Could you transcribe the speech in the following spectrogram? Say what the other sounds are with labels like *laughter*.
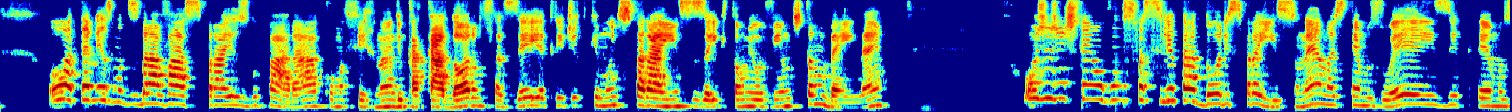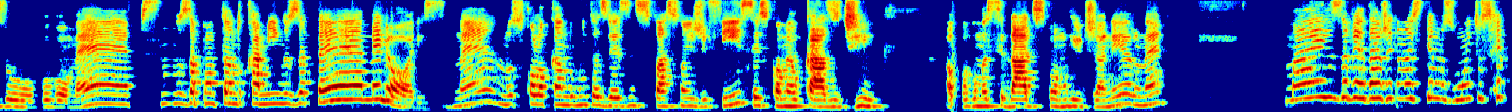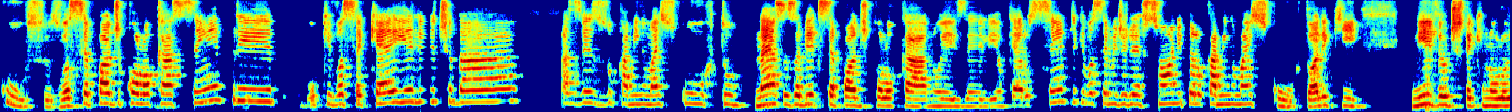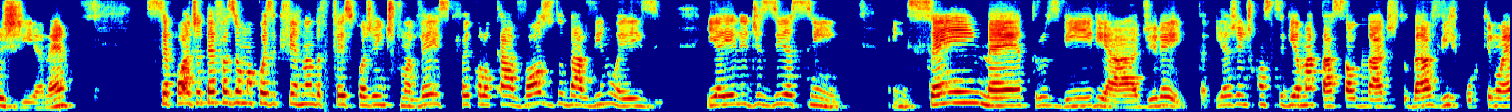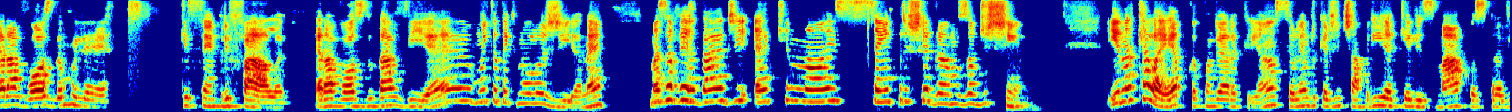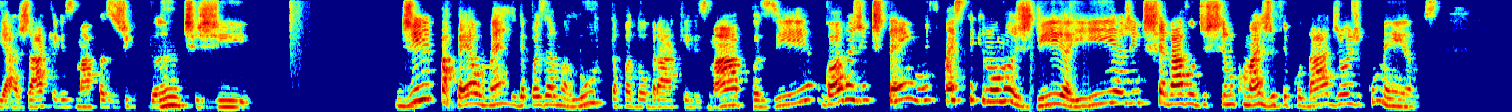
ou até mesmo desbravar as praias do Pará, como a Fernanda e o Cacá adoram fazer, e acredito que muitos paraenses aí que estão me ouvindo também, né? Hoje a gente tem alguns facilitadores para isso, né? Nós temos o Waze, temos o Google Maps, nos apontando caminhos até melhores, né? Nos colocando muitas vezes em situações difíceis, como é o caso de algumas cidades como Rio de Janeiro, né? Mas a verdade é que nós temos muitos recursos. Você pode colocar sempre o que você quer e ele te dá às vezes o caminho mais curto, né? Você sabia que você pode colocar no Waze ali, eu quero sempre que você me direcione pelo caminho mais curto. Olha que nível de tecnologia, né? Você pode até fazer uma coisa que Fernanda fez com a gente uma vez, que foi colocar a voz do Davi no Waze. E aí ele dizia assim: em 100 metros, vire à direita. E a gente conseguia matar a saudade do Davi, porque não era a voz da mulher que sempre fala, era a voz do Davi. É muita tecnologia, né? Mas a verdade é que nós sempre chegamos ao destino. E naquela época, quando eu era criança, eu lembro que a gente abria aqueles mapas para viajar, aqueles mapas gigantes de, de papel, né? E depois era uma luta para dobrar aqueles mapas. E agora a gente tem muito mais tecnologia e a gente chegava ao destino com mais dificuldade, hoje com menos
